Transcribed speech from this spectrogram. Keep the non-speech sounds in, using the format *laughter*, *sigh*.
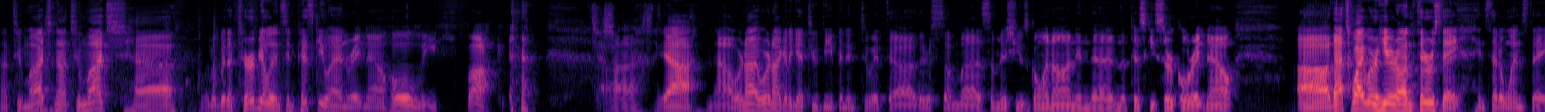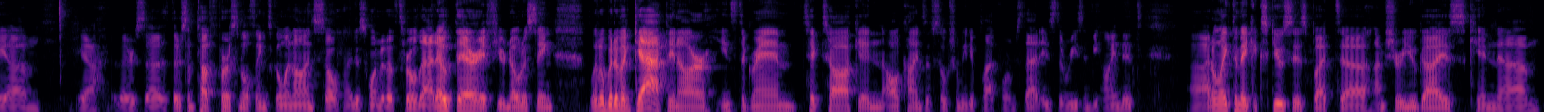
Not too much, not too much. Uh, a little bit of turbulence in Piskyland right now. Holy fuck. *laughs* Uh, yeah, no, we're not we're not gonna get too deep in, into it. Uh, there's some uh, some issues going on in the in the Pisky circle right now. Uh, that's why we're here on Thursday instead of Wednesday. Um, yeah, there's uh, there's some tough personal things going on, so I just wanted to throw that out there. If you're noticing little bit of a gap in our Instagram, TikTok, and all kinds of social media platforms, that is the reason behind it. Uh, I don't like to make excuses, but uh, I'm sure you guys can um,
